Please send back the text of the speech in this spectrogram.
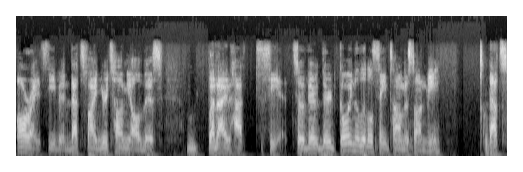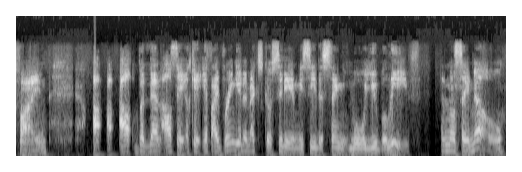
all right, Stephen, that's fine. You're telling me all this, but I'd have to see it. So they're they're going a little St. Thomas on me. That's fine. I, I'll, but then I'll say, okay, if I bring you to Mexico City and we see this thing, will you believe? And they'll say no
